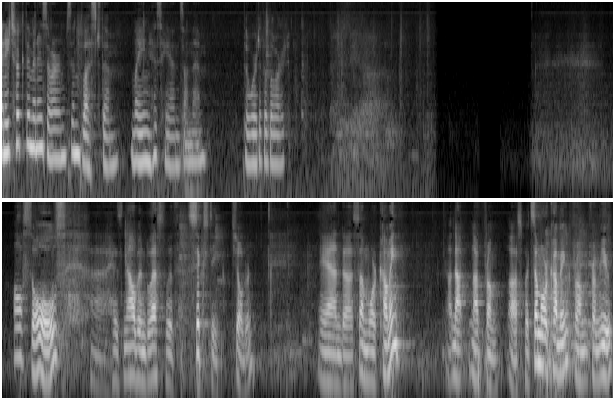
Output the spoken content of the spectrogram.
And he took them in his arms and blessed them, laying his hands on them. The word of the Lord. All Souls uh, has now been blessed with 60 children, and uh, some more coming. Uh, not, not from us, but some more coming from, from you.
